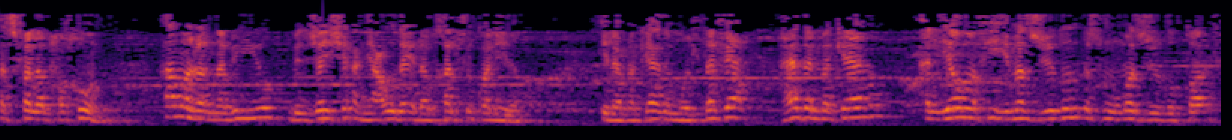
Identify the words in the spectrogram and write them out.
أسفل الحصون. أمر النبي بالجيش أن يعود إلى الخلف قليلا إلى مكان مرتفع. هذا المكان اليوم فيه مسجد اسمه مسجد الطائف.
